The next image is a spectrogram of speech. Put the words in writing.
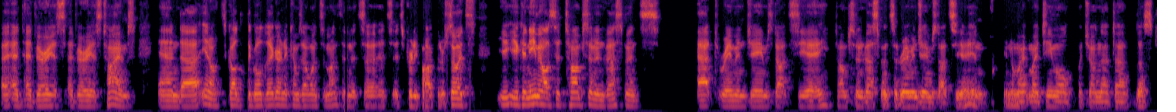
at, at various at various times. And uh, you know it's called the gold digger and it comes out once a month and it's uh, it's it's pretty popular. So it's you, you can email us at thompson investments at raymondjames.ca, Thompson Investments at raymondjames.ca. And, you know, my, my team will put you on that uh, list.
